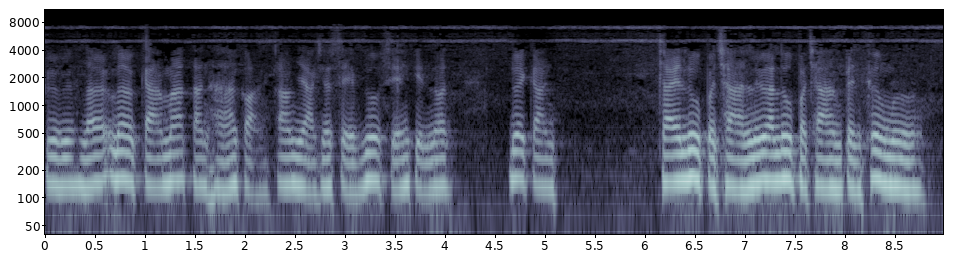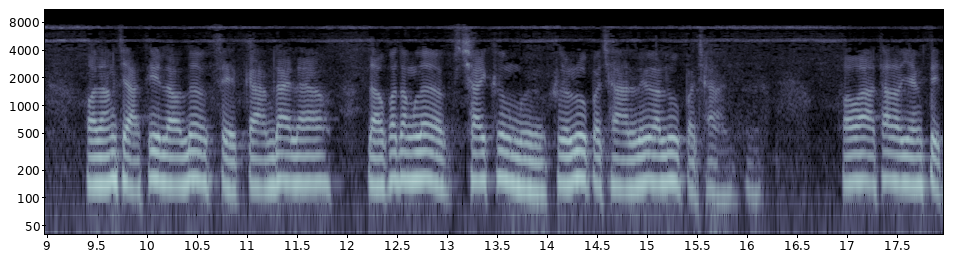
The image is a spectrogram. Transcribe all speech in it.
คือเลิกการมาตัณหาก่อน ความอยากจะเสพรูปเสียงกลิ่นรสด้วยการใช้รูปประชานหรือรูปประชานเป็นเครื่องมือ อหลังจากที่เราเลิกเสพกามได้แล้ว เราก็ต้องเลิกใช้เครื่องมือคือรูปประชานหรือรูปประชานเพราะว่าถ้าเรายังติด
